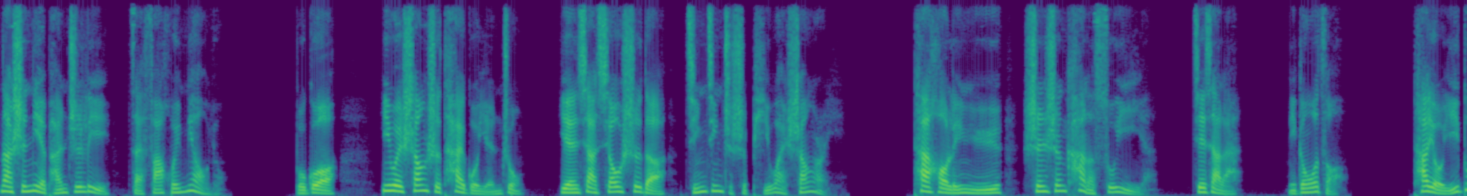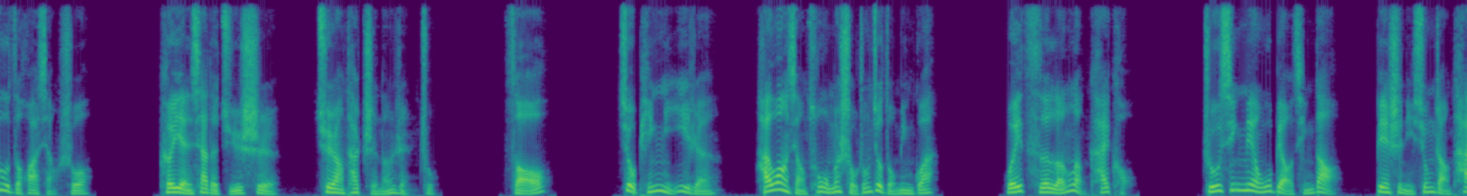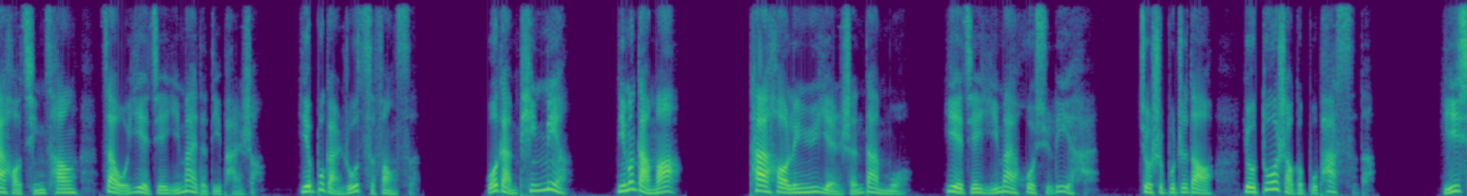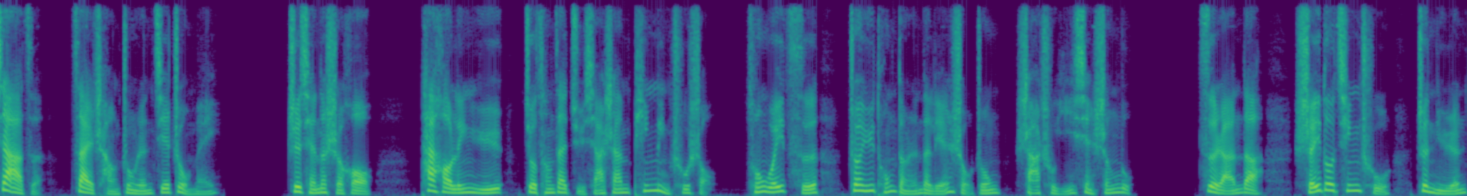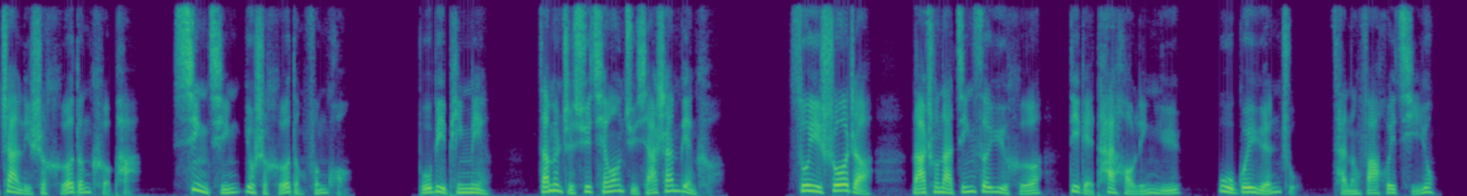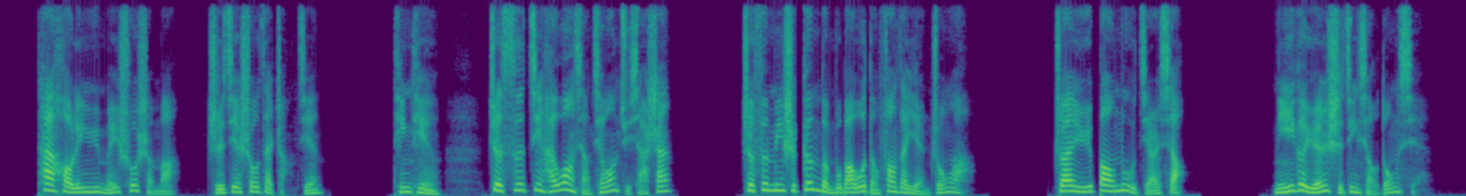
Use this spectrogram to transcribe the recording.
那是涅槃之力在发挥妙用。不过，因为伤势太过严重，眼下消失的仅仅只是皮外伤而已。太昊灵鱼深深看了苏毅一眼，接下来你跟我走。他有一肚子话想说，可眼下的局势。却让他只能忍住。走，就凭你一人，还妄想从我们手中救走命官？维慈冷冷开口。竹心面无表情道：“便是你兄长太昊秦苍，在我叶杰一脉的地盘上，也不敢如此放肆。我敢拼命，你们敢吗？”太昊灵鱼眼神淡漠。叶杰一脉或许厉害，就是不知道有多少个不怕死的。一下子，在场众人皆皱眉。之前的时候，太昊灵鱼就曾在举霞山拼命出手，从维慈、专于同等人的联手中杀出一线生路。自然的，谁都清楚这女人战力是何等可怕，性情又是何等疯狂。不必拼命，咱们只需前往举霞山便可。苏毅说着，拿出那金色玉盒，递给太昊灵鱼，物归原主，才能发挥其用。太昊灵鱼没说什么，直接收在掌间。听听，这厮竟还妄想前往举霞山，这分明是根本不把我等放在眼中啊！专于暴怒极而笑。你一个原始境小东西，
